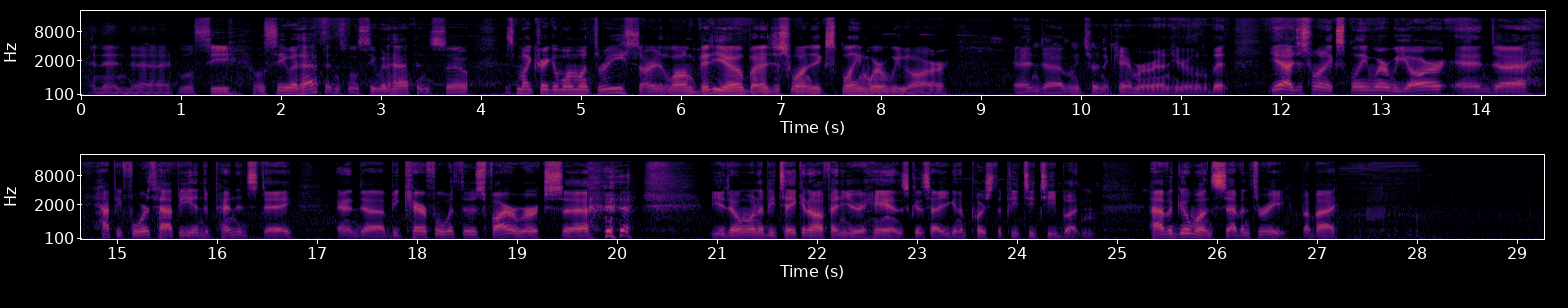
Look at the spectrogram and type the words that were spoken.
and then uh, we'll see we'll see what happens. We'll see what happens. So this is mike cricket 113 sorry the long video but i just wanted to explain where we are. And uh, let me turn the camera around here a little bit. Yeah i just want to explain where we are and uh, happy fourth happy independence day. And uh, be careful with those fireworks uh, you don't want to be taking off any of your hands because how are you going to push the ptt button. Have a good one 7-3 bye bye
